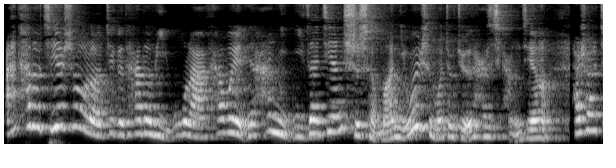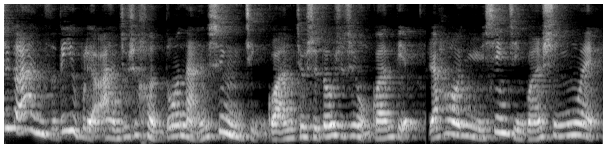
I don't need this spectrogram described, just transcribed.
啊，他都接受了这个他的礼物啦，他为他你你在坚持什么？你为什么就觉得他是强奸了？他说这个案子立不了案，就是很多男性警官就是都是这种观点，然后女性警官是因为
